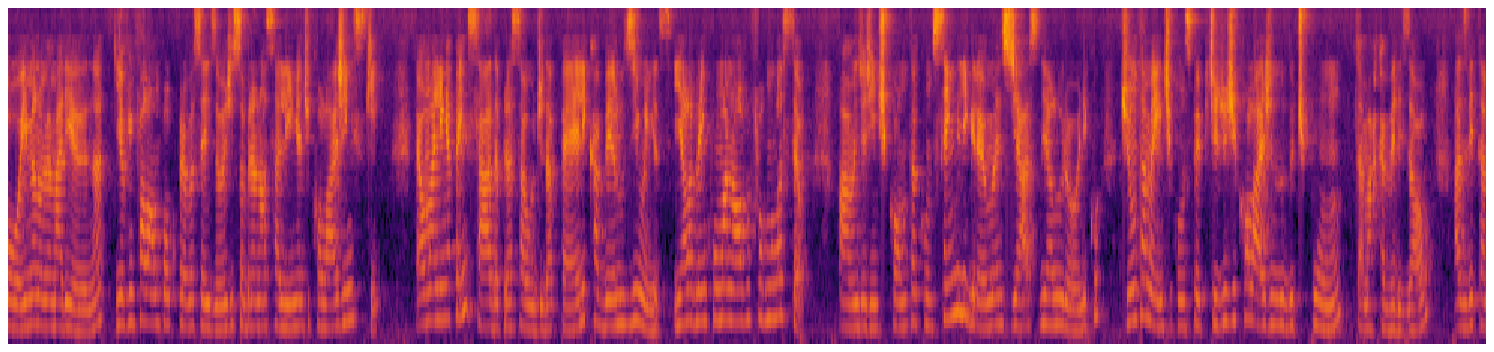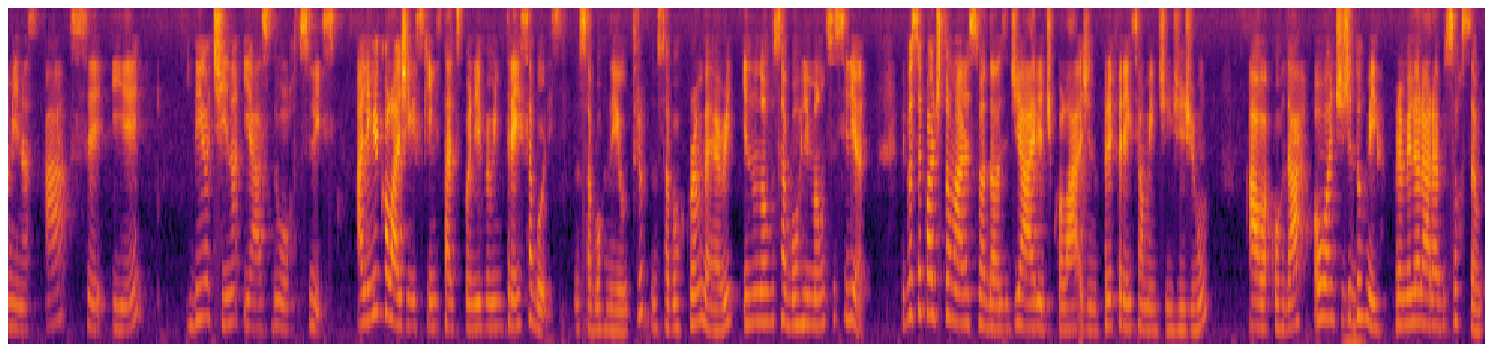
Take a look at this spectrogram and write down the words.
Oi, meu nome é Mariana e eu vim falar um pouco para vocês hoje sobre a nossa linha de Collagen Skin. É uma linha pensada para a saúde da pele, cabelos e unhas e ela vem com uma nova formulação, onde a gente conta com 100mg de ácido hialurônico, juntamente com os peptídeos de colágeno do tipo 1, da marca Verisol, as vitaminas A, C e E, biotina e ácido ortosilícico. A linha Collagen Skin está disponível em três sabores, no sabor neutro, no sabor cranberry e no novo sabor limão siciliano. E você pode tomar a sua dose diária de colágeno, preferencialmente em jejum, ao acordar ou antes de dormir, para melhorar a absorção.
